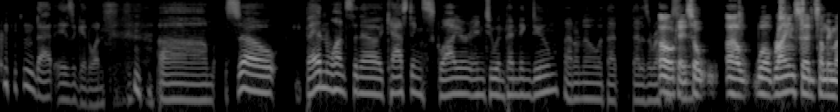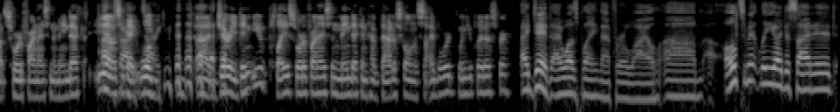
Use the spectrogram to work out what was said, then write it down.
that is a good one. um, so Ben wants to know casting Squire into impending doom. I don't know what that that is a reference. Oh, okay. to. So, uh, well, Ryan said something about Sword of Fire and Ice in the main deck. Yeah, Oh, it's sorry, okay. Well, uh, Jerry, didn't you play Sword of Fire and Ice in the main deck and have Batterskull on the sideboard when you played Esper? I did. I was playing that for a while. Um, ultimately, I decided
